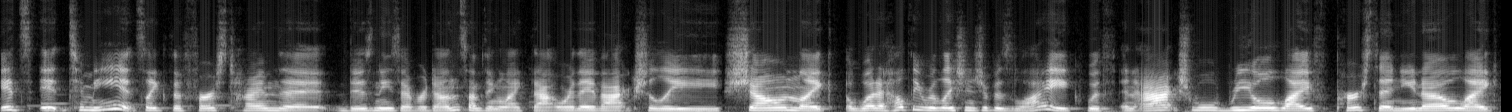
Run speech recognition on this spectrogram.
it's it to me it's like the first time that disney's ever done something like that where they've actually shown like what a healthy relationship is like with an actual real life person you know? Like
